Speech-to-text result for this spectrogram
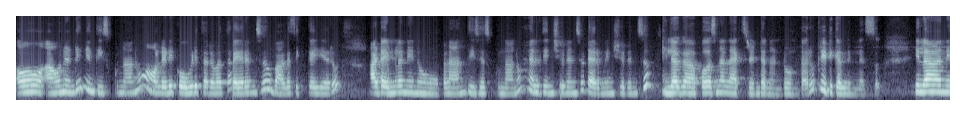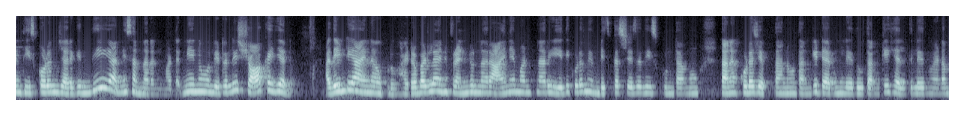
ఓ అవునండి. నేను తీసుకున్నాను. ఆల్రెడీ కోవిడ్ తర్వాత పేరెంట్స్ బాగా సిక్ అయ్యారు. ఆ టైంలో నేను ప్లాన్ తీసేసుకున్నాను. హెల్త్ ఇన్సూరెన్స్ టర్మ్ ఇన్సూరెన్స్ ఇలాగా పర్సనల్ యాక్సిడెంట్ అని అంటూ ఉంటారు. Critical illness. ఇలా నేను తీసుకోవడం జరిగింది. అన్నీస్ అన్నారనమాట నేను లిటరలీ షాక్ అయ్యాను. అదేంటి ఆయన ఇప్పుడు హైదరాబాద్లో ఆయన ఫ్రెండ్ ఉన్నారు. ఆయన ఏమంటున్నారు? ఏది కూడా మేము డిస్కస్ చేసే తీసుకుంటాము. తనకు కూడా చెప్తాను. తనకి టర్మ్ లేదు. తనకి హెల్త్ లేదు మేడం.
